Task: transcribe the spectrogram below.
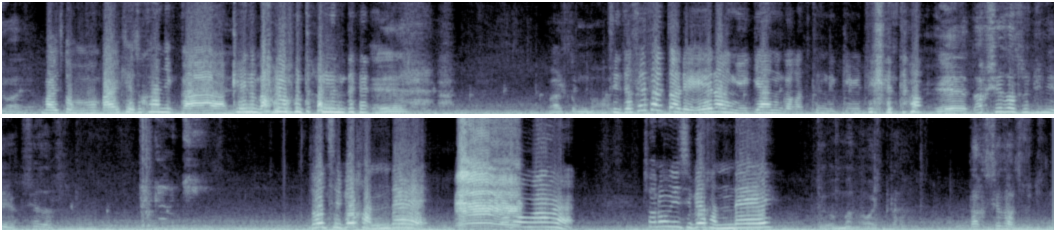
좋아해요. 말도 뭐, 말 계속 하니까. 걔는 말을 못 하는데. 예. 말동만. 진짜 세 살짜리 애랑 얘기하는 것 같은 느낌이 들겠다. 예, 딱 세 살 수준이에요. 세 살. 너 집에 간대. 예 초롱아. 초롱이 집에 간대. 저 엄마 나와 있다. 딱 세 살 수준이.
